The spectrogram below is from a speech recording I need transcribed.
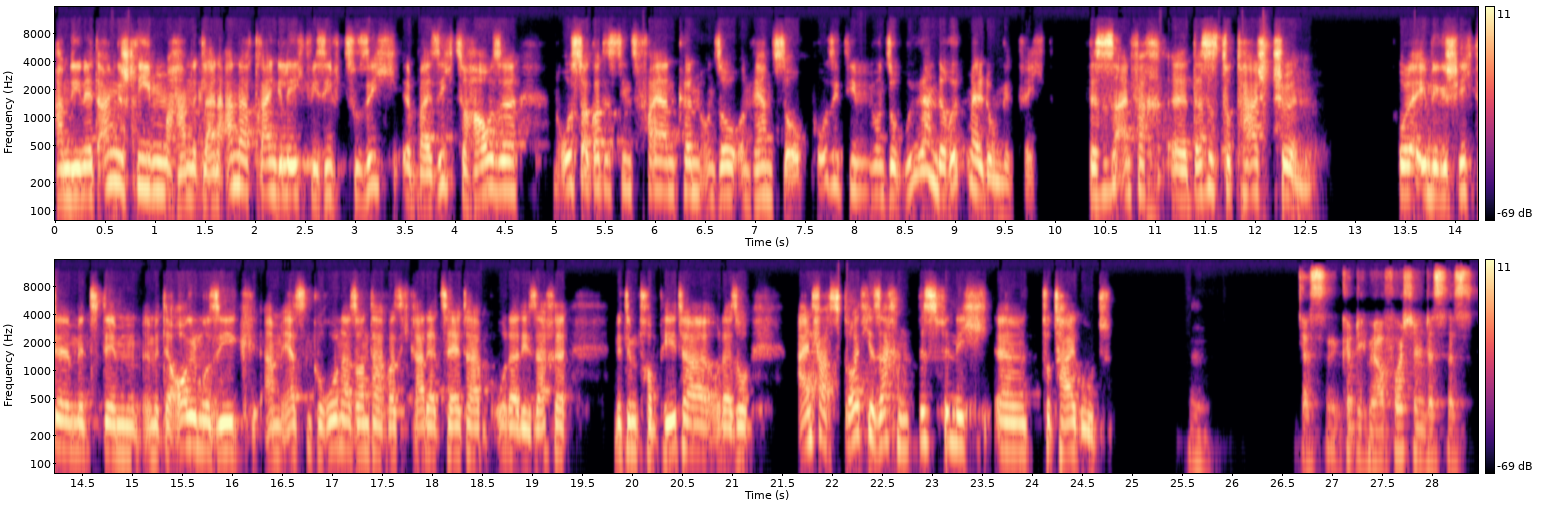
haben die nett angeschrieben, haben eine kleine Andacht reingelegt, wie sie zu sich, äh, bei sich zu Hause einen Ostergottesdienst feiern können und so. Und wir haben so positive und so rührende Rückmeldungen gekriegt das ist einfach, äh, das ist total schön. Oder eben die Geschichte mit, dem, mit der Orgelmusik am ersten Corona-Sonntag, was ich gerade erzählt habe, oder die Sache mit dem Trompeter oder so. Einfach solche Sachen, das finde ich äh, total gut. Hm. Das könnte ich mir auch vorstellen, dass das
